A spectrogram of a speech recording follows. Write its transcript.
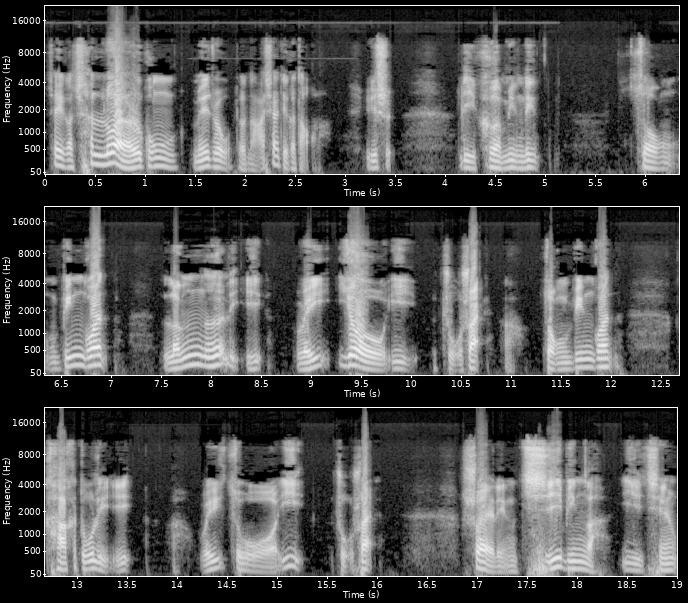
这个趁乱而攻，没准我就拿下这个岛了。于是，立刻命令总兵官棱额里为右翼。主帅啊，总兵官卡克杜里啊为左翼主帅，率领骑兵啊一千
